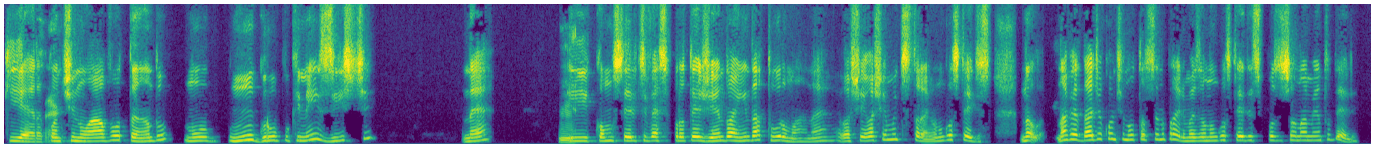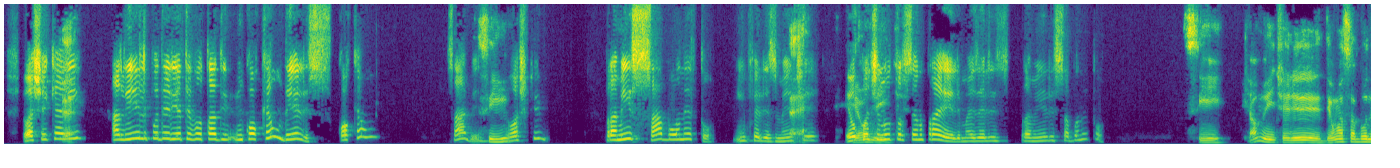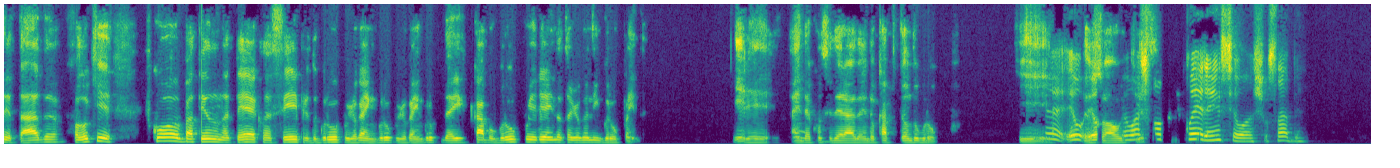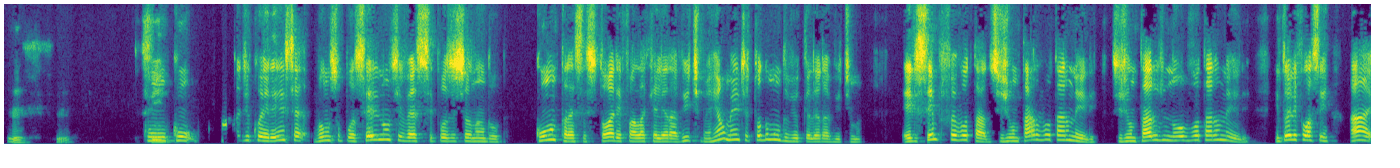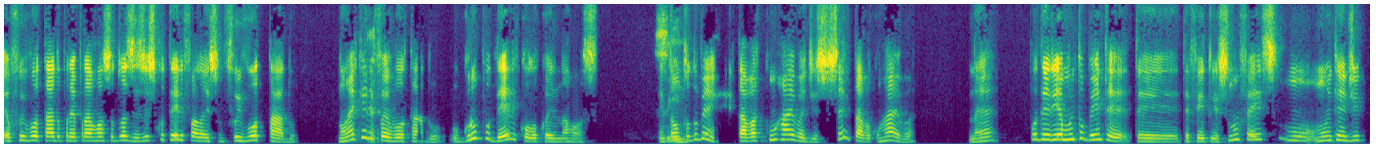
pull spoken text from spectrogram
que era Certo. continuar votando no, num grupo que nem existe, né? Hum. E como se ele estivesse protegendo ainda a turma, né? Eu achei, eu achei muito estranho, eu não gostei disso. Não, na verdade, eu continuo torcendo para ele, mas eu não gostei desse posicionamento dele. Eu achei que É. ali, ali ele poderia ter votado em, em qualquer um deles, qualquer um, sabe? Sim, Eu acho que, para mim, sabonetou. é, Infelizmente, eu continuo torcendo para ele, mas ele, para mim, ele sabonetou. Sim, realmente, ele deu uma sabonetada, falou que ficou batendo na tecla sempre do grupo, jogar em grupo, jogar em grupo, daí acaba o grupo e ele ainda tá jogando em grupo ainda. E ele ainda é considerado ainda o capitão do grupo, que É, eu, eu, eu acho falta de coerência, eu acho, sabe? Hum, hum. com, Sim, com falta de coerência, vamos supor, se ele não estivesse se posicionando contra essa história e falar que ele era vítima, realmente todo mundo viu que ele era vítima. Ele sempre foi votado. Se juntaram, votaram nele. Se juntaram de novo, votaram nele. Então ele falou assim: Ah, eu fui votado para ir para a roça duas vezes. Eu escutei ele falar isso, fui votado. Não é que ele é, foi votado, o grupo dele colocou ele na roça. Então sim, tudo bem, ele estava com raiva disso. Se ele estava com raiva, né? Poderia muito bem ter, ter, ter feito isso. Não fez, não, não entendi.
